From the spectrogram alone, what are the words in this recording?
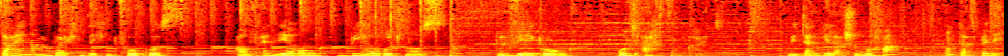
deinem wöchentlichen Fokus auf Ernährung, Biorhythmus, Bewegung und Achtsamkeit. Mit Daniela Schumacher und das bin ich.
